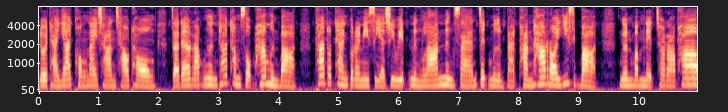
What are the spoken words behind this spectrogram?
โดยทายาทของนายชาญชาวทอง จะได้รับเงินค่าทำศพ 50,000 บาท ค่าทดแทนกรณีเสียชีวิต 1 1 7 8 5 2 0 บาท เงินบำเหน็จชราภาพ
